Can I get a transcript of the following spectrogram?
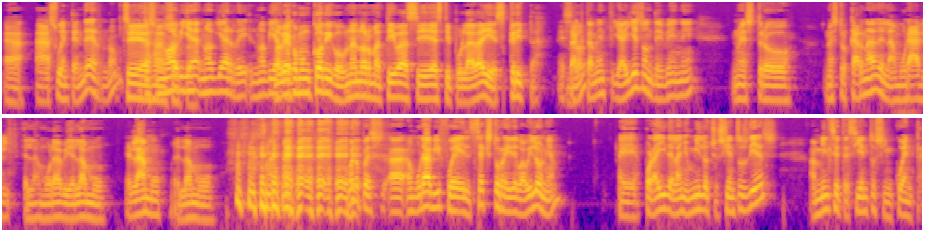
a, a su entender, ¿no? Sí, Entonces ajá, no había, no había, re- no había, No había re- como un código, una normativa así estipulada y escrita. ¿no? Exactamente. Y ahí es donde viene nuestro, nuestro carnal, el Amurabi, El Hammurabi, el Amu, el Amu. el Amu. Bueno, pues a- Hammurabi fue el sexto rey de Babilonia, eh, por ahí del año 1810 a 1750.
